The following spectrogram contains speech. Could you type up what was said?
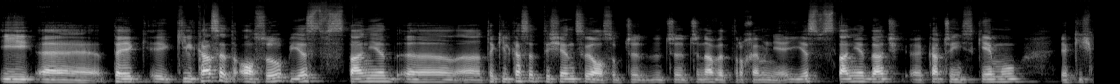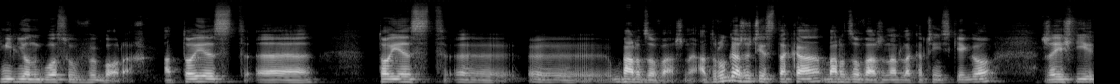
I e, te kilkaset osób jest w stanie, te kilkaset tysięcy osób, czy, czy, czy nawet trochę mniej, jest w stanie dać Kaczyńskiemu jakiś milion głosów w wyborach. A to jest, e, to jest e, e, bardzo ważne. A druga rzecz jest taka bardzo ważna dla Kaczyńskiego, że jeśli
